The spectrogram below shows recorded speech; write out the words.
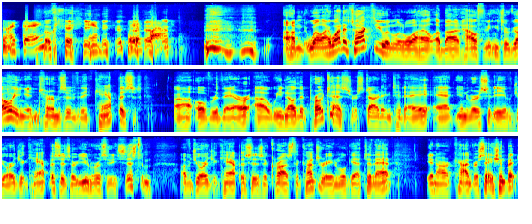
Nice day. Okay. And we have class. Um, well, I want to talk to you in a little while about how things are going in terms of the campus uh, over there. Uh, we know that protests are starting today at University of Georgia campuses or University System of Georgia campuses across the country, and we'll get to that in our conversation. But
